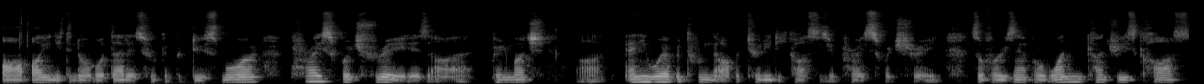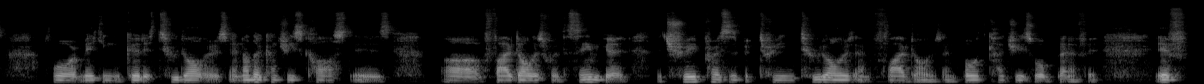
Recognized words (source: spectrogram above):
all, all you need to know about that is who can produce more. Price for trade is uh, pretty much uh, anywhere between the opportunity cost is your price for trade. So, for example, one country's cost for making a good is two dollars. Another country's cost is uh, five dollars for the same good. The trade price is between two dollars and five dollars, and both countries will benefit. If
